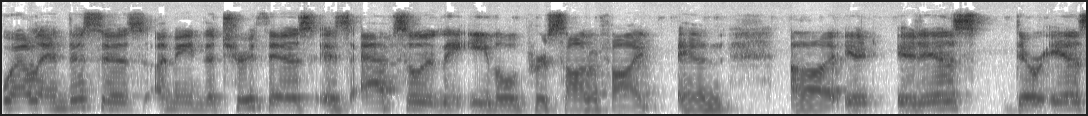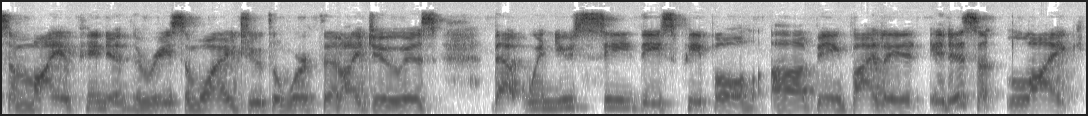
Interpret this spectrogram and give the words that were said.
Well, and this is, I mean, the truth is, it's absolutely evil personified. And uh, it, it is, there is, in my opinion, the reason why I do the work that I do is that when you see these people uh, being violated, it isn't like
